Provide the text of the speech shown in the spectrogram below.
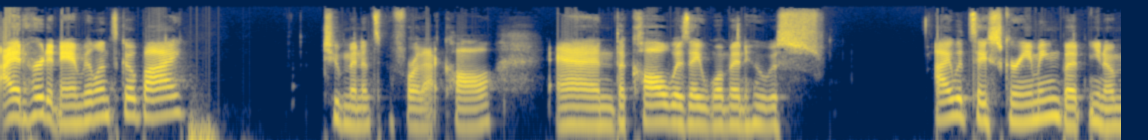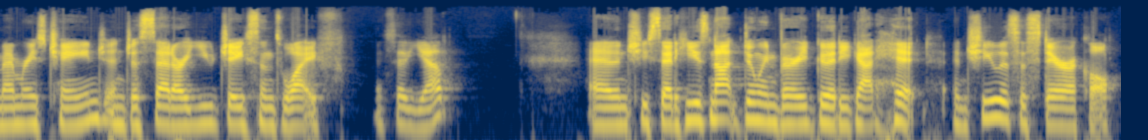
I had heard an ambulance go by two minutes before that call. And the call was a woman who was I would say screaming, but you know, memories change and just said, Are you Jason's wife? I said, Yep. And she said, He's not doing very good. He got hit. And she was hysterical.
